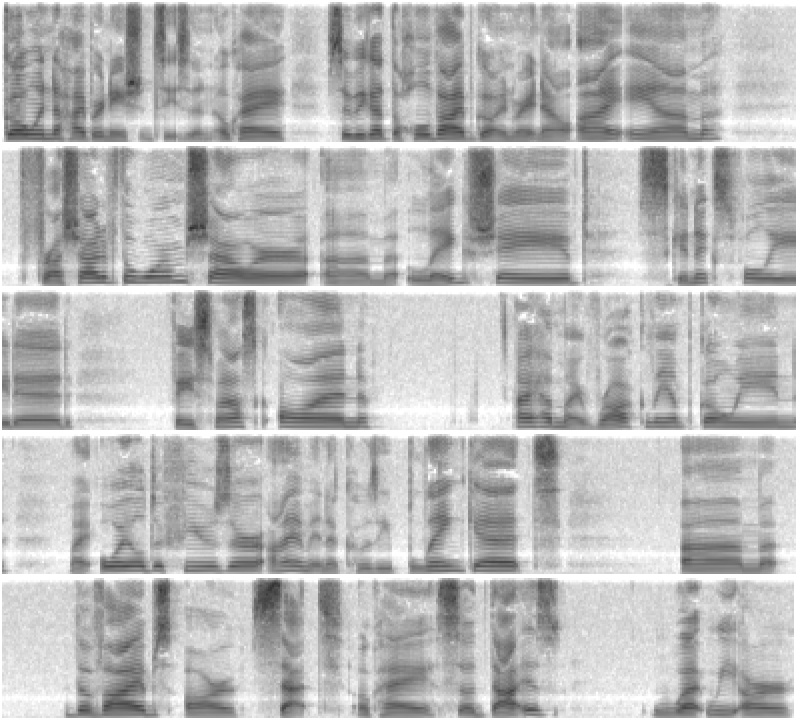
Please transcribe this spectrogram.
go into hibernation season, okay? So we got the whole vibe going right now. I am fresh out of the warm shower, um, legs shaved, skin exfoliated, face mask on. I have my rock lamp going, my oil diffuser. I am in a cozy blanket. Um, the vibes are set, okay? So that is what we are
